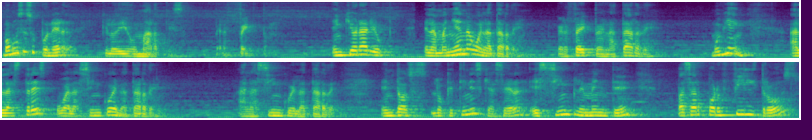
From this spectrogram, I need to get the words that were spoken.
Vamos a suponer que lo dijo martes. Perfecto. ¿En qué horario? ¿En la mañana o en la tarde? Perfecto, en la tarde. Muy bien, a las 3 o a las 5 de la tarde. A las 5 de la tarde. Entonces, lo que tienes que hacer es simplemente pasar por filtros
